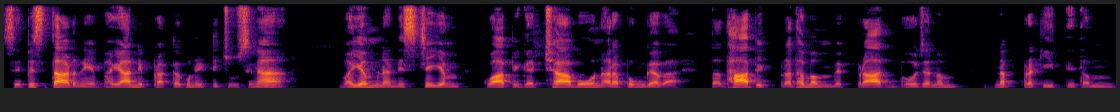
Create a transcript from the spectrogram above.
శపిస్తాడనే భయాన్ని ప్రక్కకు నెట్టి చూసినా వయం న నిశ్చయం క్వాపి గచ్చామో నరపుంగవ తథాపి ప్రథమం విప్రాత్ భోజనం న ప్రకీర్తితం.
